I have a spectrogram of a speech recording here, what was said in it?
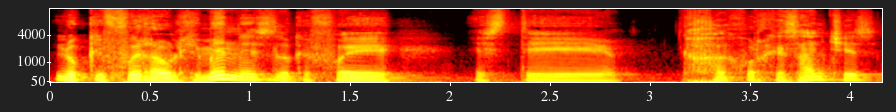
Lo que fue Raúl Jiménez, lo que fue este Jorge Sánchez,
